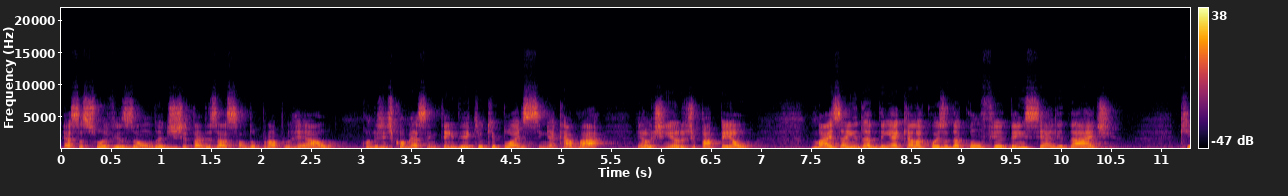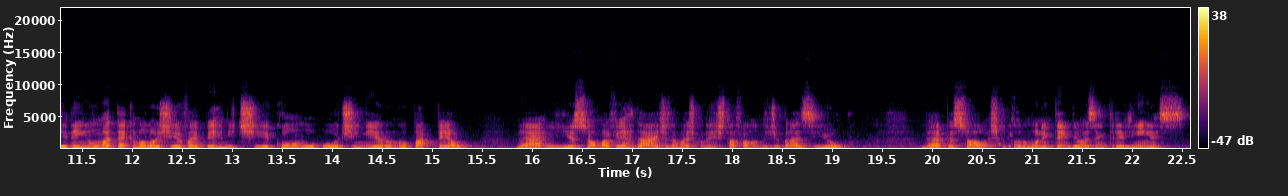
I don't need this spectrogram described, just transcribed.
essa sua visão da digitalização do próprio real, quando a gente começa a entender que o que pode sim acabar é o dinheiro de papel. Mas ainda tem aquela coisa da confidencialidade, que nenhuma tecnologia vai permitir como o dinheiro no papel. Né? E isso é uma verdade, ainda mais quando a gente está falando de Brasil. Né, pessoal? Acho que todo mundo entendeu as entrelinhas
